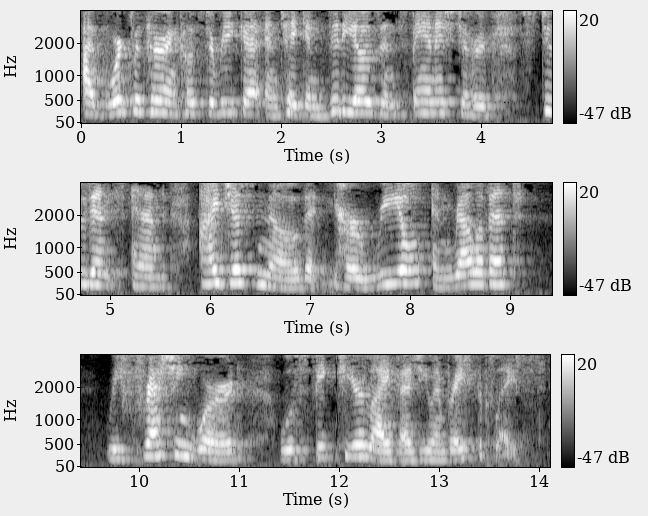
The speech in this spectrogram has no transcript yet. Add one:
I've worked with her in Costa Rica and taken videos in Spanish to her students. And I just know that her real and relevant refreshing word will speak to your life as you embrace the place,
